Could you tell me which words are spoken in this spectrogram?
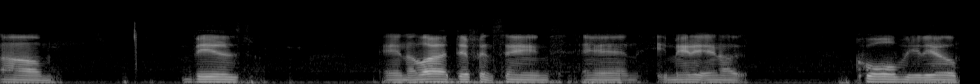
um, views, and a lot of different things. And he made it in a cool video.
